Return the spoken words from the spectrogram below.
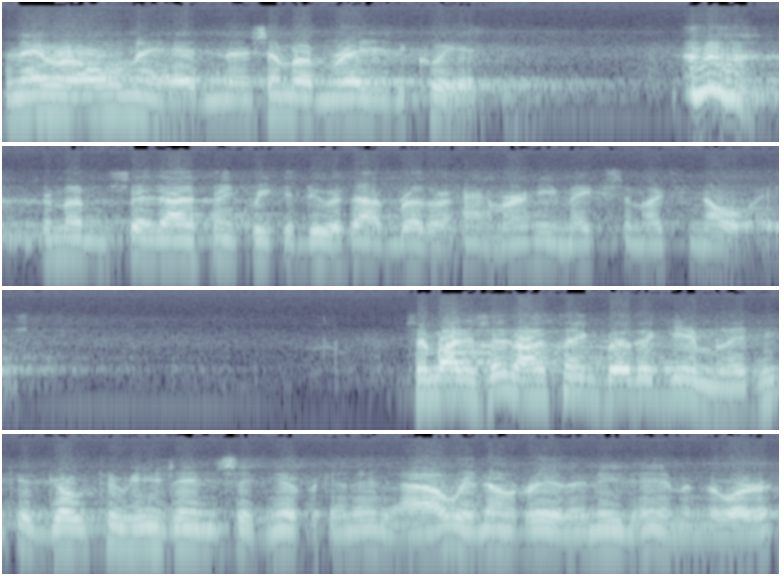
And they were all mad, and some of them ready to quit. some of them said, I think we could do without Brother Hammer. He makes so much noise. Somebody said, I think Brother Gimlet, he could go too. He's insignificant anyhow. We don't really need him in the work.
